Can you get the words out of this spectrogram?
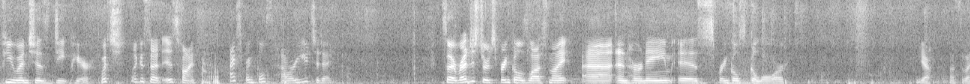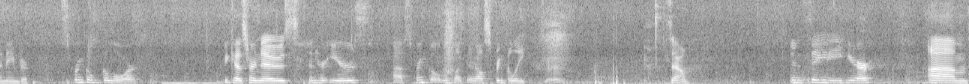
few inches deep here, which, like I said, is fine. Hi, Sprinkles. How are you today? So I registered Sprinkles last night, uh, and her name is Sprinkles Galore. Yeah, that's what I named her. Sprinkles Galore. Because her nose and her ears have sprinkles, look like they're all sprinkly. So, and Sadie here, because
